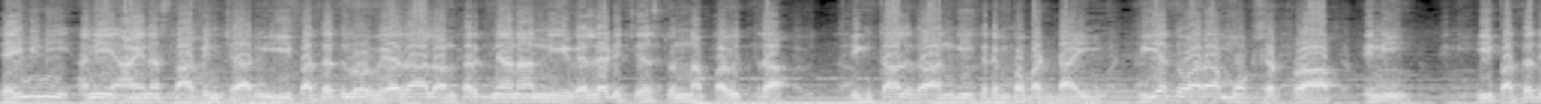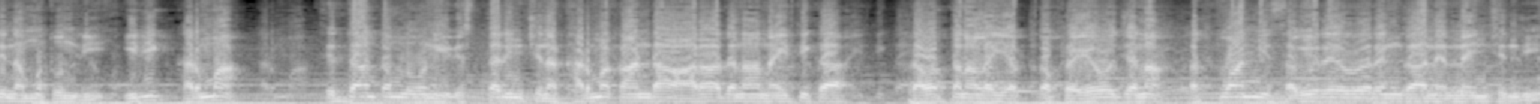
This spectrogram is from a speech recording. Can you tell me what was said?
జైమిని అని ఆయన స్థాపించారు. ఈ పద్ధతిలో వేదాలు అంతర్జ్ఞానాన్ని వెల్లడి చేస్తున్న పవిత్ర లిఖితాలుగా అంగీకరింపబడ్డాయి. క్రియ ద్వారా మోక్ష ప్రాప్తిని ఈ పద్ధతి నమ్ముతుంది. ఇది కర్మ సిద్ధాంతంలోని విస్తరించిన కర్మకాండ ఆరాధన నైతిక ప్రవర్తనల యొక్క ప్రయోజన తత్వాన్ని సవివరంగా నిర్ణయించింది.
